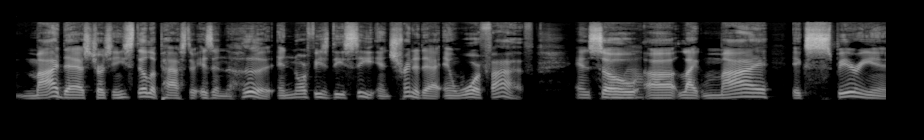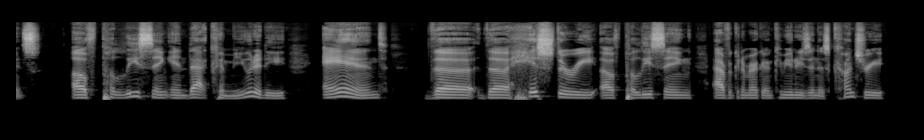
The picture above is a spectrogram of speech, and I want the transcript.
my dad's church, and he's still a pastor, is in the hood in Northeast DC, in Trinidad, in Ward 5. And oh, so, wow. uh, like my experience of policing in that community and the the history of policing African American communities in this country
